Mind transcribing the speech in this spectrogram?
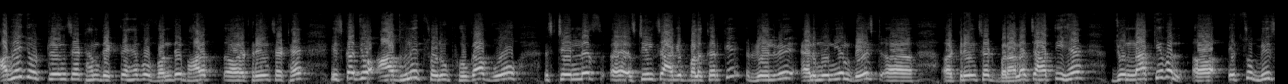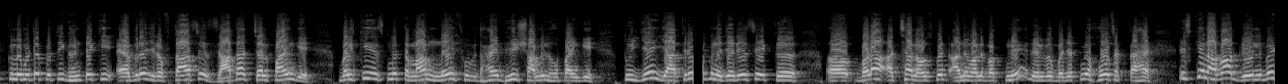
अभी जो ट्रेन सेट हम देखते हैं, वो वंदे भारत ट्रेन सेट है। इसका जो आधुनिक स्वरूप होगा, वो स्टेनलेस स्टील से आगे बढ़ करके railway aluminium based train set बनाना चाहती है, जो न केवल 120 किलोमीटर प्रति घंटे की एवरेज रफ्तार से ज़्यादा चल पाएँगे, बल्कि इसमें तमाम नई सुविधाएँ भी शामिल हो पाएँगी। तो ये यात्रियों के नज़रिए से एक बड़ा अच्छा अनाउंसमेंट आने वाले वक्त में रेलवे बजट में हो सकता है। इसके अलावा रेलवे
